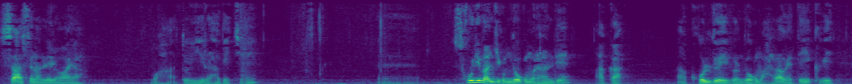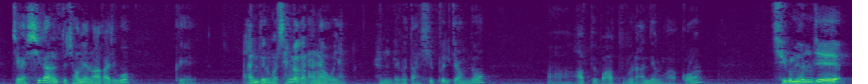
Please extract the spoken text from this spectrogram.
사스나 내려와야 뭐 또 일을 하겠지. 소리만 지금 녹음을 하는데 아까 아, 골드웨이브로 녹음을 하라고 했더니 그게 제가 시간을 또 정해놔가지고 그게 안 되는 걸 생각을 안 하고 그냥 했는데 그것도 한 10분 정도 어, 앞부분, 앞부분 안 된 것 같고 지금 현재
